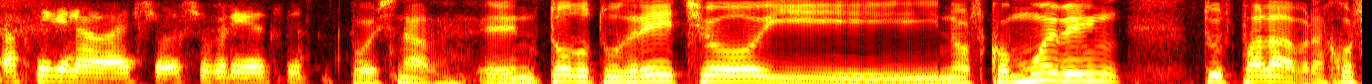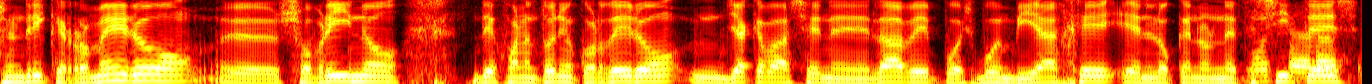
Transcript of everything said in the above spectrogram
Así que nada, eso, eso quería decir. Pues nada, en todo tu derecho y nos conmueven tus palabras. José Enrique Romero, eh, sobrino de Juan Antonio Cordero, ya que vas en el AVE, pues buen viaje. En lo que nos necesites,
